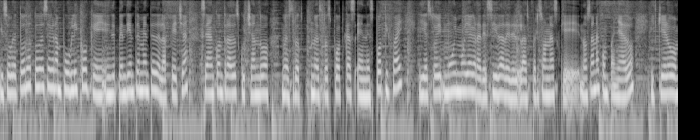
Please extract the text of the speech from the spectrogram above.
y sobre todo a todo ese gran público que independientemente de la fecha se ha encontrado escuchando nuestros nuestros podcasts en Spotify. Y estoy muy muy agradecida de las personas que nos han acompañado y quiero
